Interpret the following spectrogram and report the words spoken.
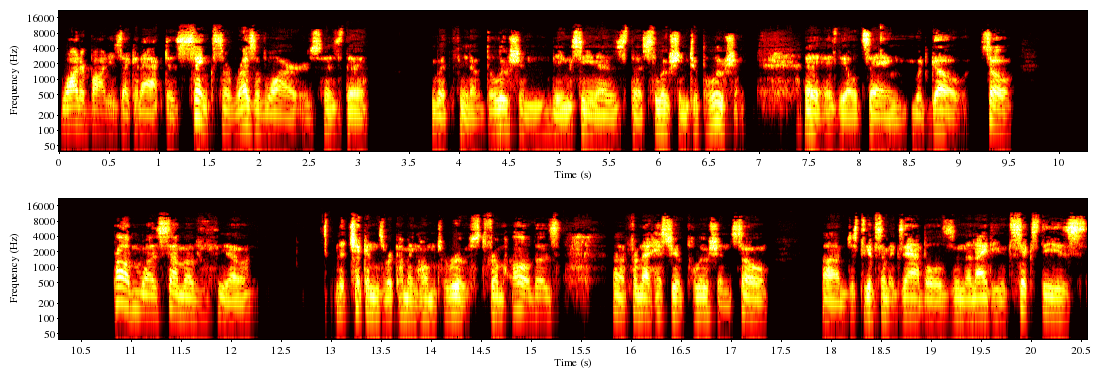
water bodies that can act as sinks or reservoirs as the with you know dilution being seen as the solution to pollution as the old saying would go so problem was some of you know the chickens were coming home to roost from all those uh, from that history of pollution so um, just to give some examples in the 1960s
